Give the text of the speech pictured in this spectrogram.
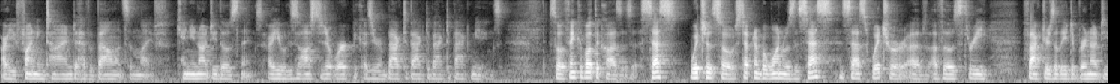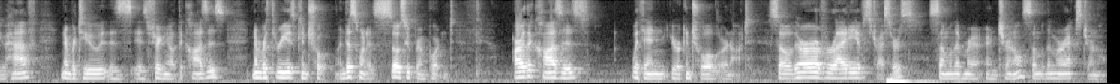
Are you finding time to have a balance in life? Can you not do those things? Are you exhausted at work because you're in back to back to back to back meetings? So think about the causes. Assess which of, so step number one was assess, assess which or of, of those three factors that lead to burnout do you have. Number two is, is figuring out the causes. Number three is control. And this one is so super important. Are the causes within your control or not? So there are a variety of stressors. Some of them are internal, some of them are external.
